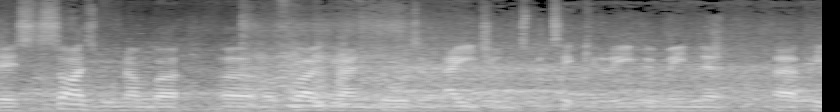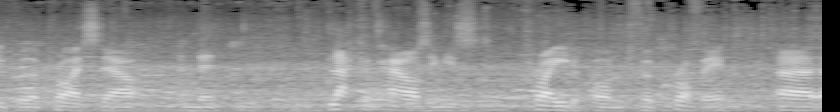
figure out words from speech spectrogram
There's a sizable number of rogue landlords and agents, particularly, who mean that people are priced out and then lack of housing is preyed upon for profit. Uh,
